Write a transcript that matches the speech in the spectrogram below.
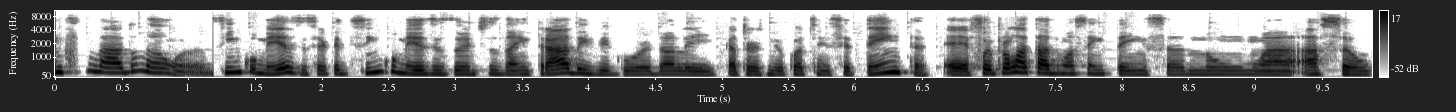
recém-fundado, não. Cinco meses, cerca de cinco meses antes da entrada em vigor da Lei 14.470, é, foi prolatado uma sentença numa ação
